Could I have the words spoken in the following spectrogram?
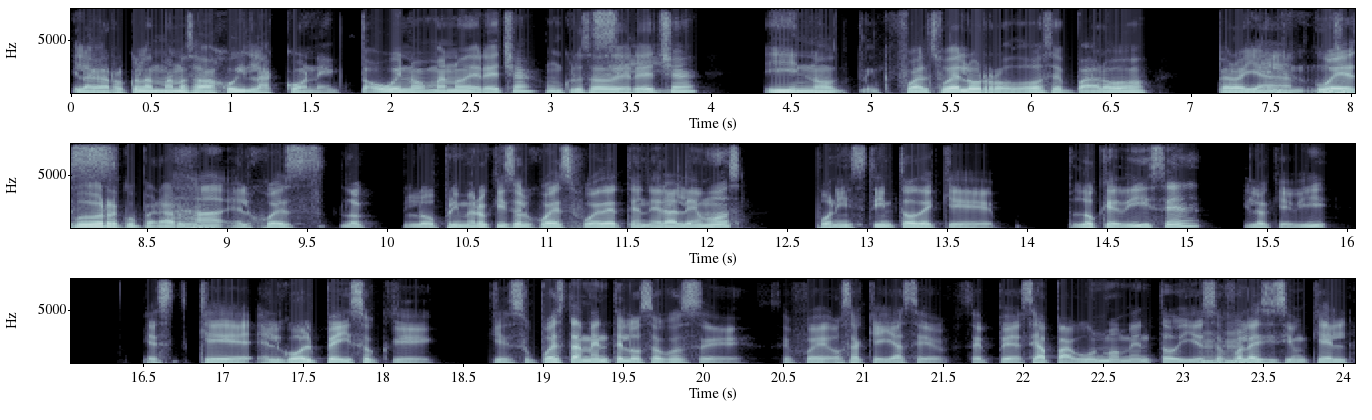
Y la agarró con las manos abajo y la conectó, güey, ¿no? Mano derecha, un cruzado Sí. derecha. Y no, fue al suelo, rodó, se paró. Pero ya El no se juez- pudo recuperar, güey. Ajá, el juez, lo, lo primero que hizo el juez fue detener a Lemos por instinto de que lo que dicen y lo que vi es que el golpe hizo que, que supuestamente los ojos se, se fue, o sea, que ella se, se, se apagó un momento y esa Ujú. fue la decisión que el,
